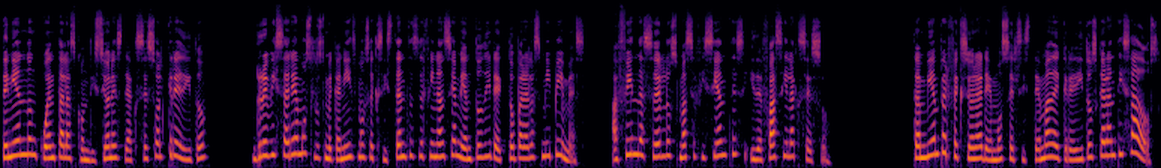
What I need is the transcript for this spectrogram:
teniendo en cuenta las condiciones de acceso al crédito, revisaremos los mecanismos existentes de financiamiento directo para las MIPIMES, a fin de hacerlos más eficientes y de fácil acceso. También perfeccionaremos el sistema de créditos garantizados,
